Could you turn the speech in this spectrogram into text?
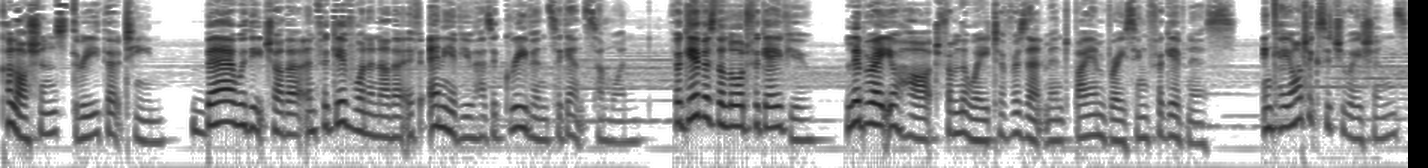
Colossians 3:13. Bear with each other and forgive one another if any of you has a grievance against someone. Forgive as the Lord forgave you. Liberate your heart from the weight of resentment by embracing forgiveness. In chaotic situations,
